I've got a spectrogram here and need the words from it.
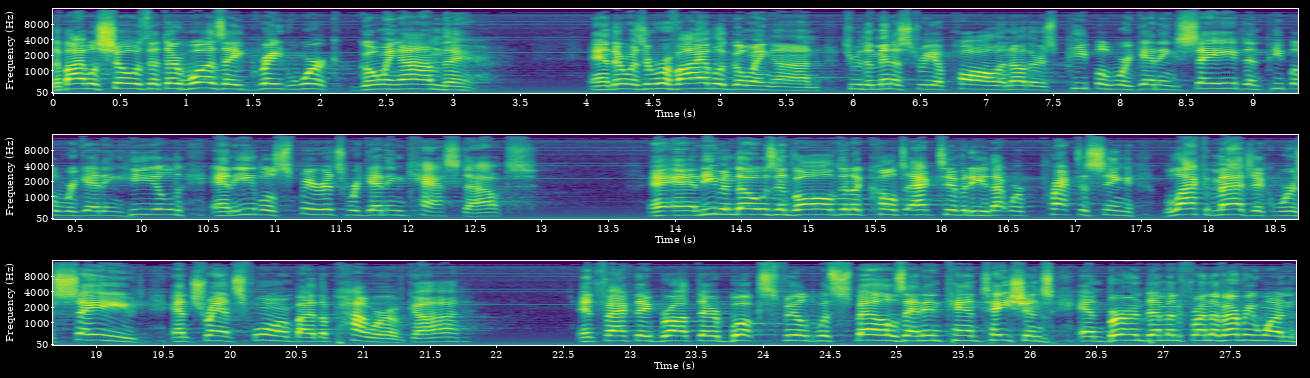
The Bible shows that there was a great work going on there. And there was a revival going on through the ministry of Paul and others. People were getting saved and people were getting healed, and evil spirits were getting cast out. And even those involved in occult activity that were practicing black magic were saved and transformed by the power of God. In fact, they brought their books filled with spells and incantations and burned them in front of everyone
